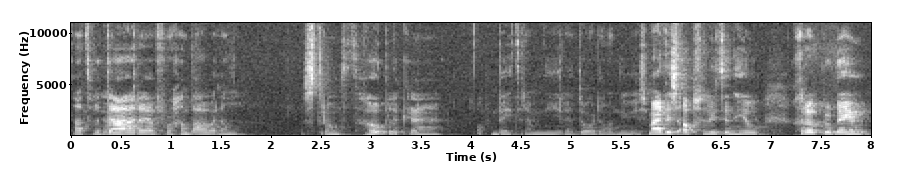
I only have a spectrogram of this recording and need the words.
Laten we daarvoor voor gaan bouwen, dan stroomt het hopelijk op een betere manier door dan het nu is. Maar het is absoluut een heel groot probleem,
